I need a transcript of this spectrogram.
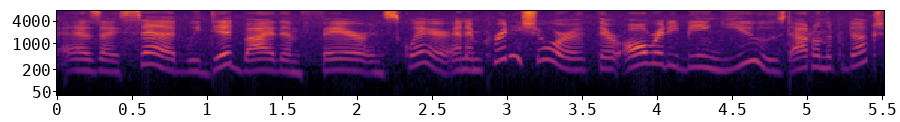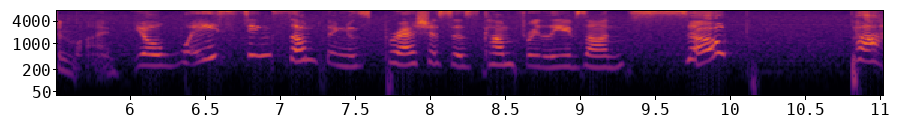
as I said, we did buy them fair and square, and I'm pretty sure they're already being used out on the production line. You're wasting something as precious as comfrey leaves on soap? Pah!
